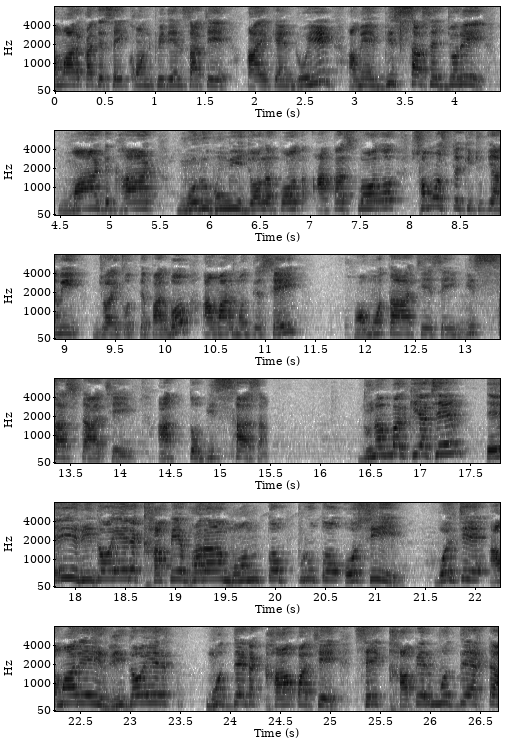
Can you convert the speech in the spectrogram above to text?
আমার কাছে সেই কনফিডেন্স আছে। আই ক্যান ডু ইট আমি এই বিশ্বাসের জোরে মাঠ ঘাট মরুভূমি, জলপথ, আকাশপথ, সমস্ত কিছুকে আমি জয় করতে পারব। আমার মধ্যে সেই ক্ষমতা আছে, সেই বিশ্বাসটা আছে। আত্মবিশ্বাস দু নম্বর কি আছে? এই হৃদয়ের খাপে ভরা মন্তপ্রুত অসির বলছে, আমার এই হৃদয়ের মধ্যে একটা খাপ আছে। সেই খাপের মধ্যে একটা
